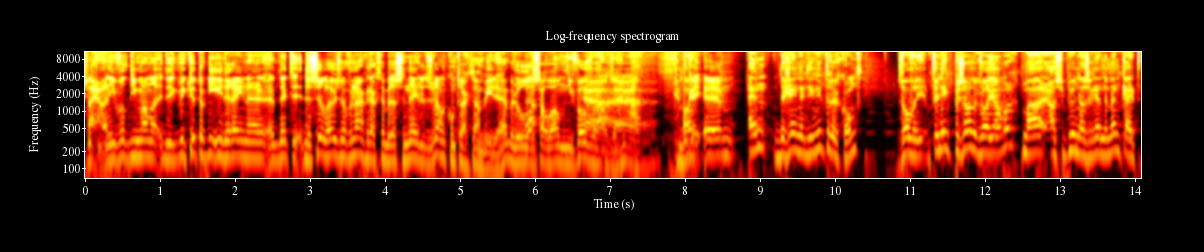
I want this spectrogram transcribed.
Nou ja, in ieder geval, die mannen, die- je kunt ook niet iedereen, eh, dit, er zullen heus over nagedacht hebben dat ze Nederland dus wel een contract aanbieden. Hè? Ik bedoel, dat zal wel een niveauverhaal zijn. Ja, ja, Oké, ehm, En degene die niet terugkomt, zal wel, vind ik persoonlijk wel jammer. Maar als je puur naar zijn rendement kijkt,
